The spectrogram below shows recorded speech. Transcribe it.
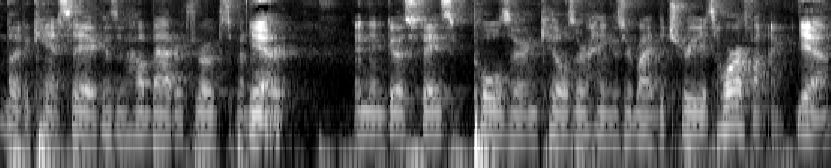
but it can't say it because of how bad her throat's been Yeah. hurt. And then Ghostface pulls her and kills her, hangs her by the tree. It's horrifying. yeah,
